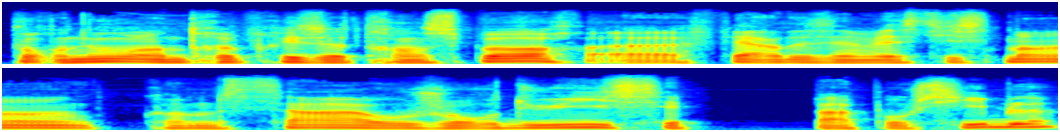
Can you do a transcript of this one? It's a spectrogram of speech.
pour nous, entreprises de transport, euh, faire des investissements comme ça aujourd'hui, c'est pas possible.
